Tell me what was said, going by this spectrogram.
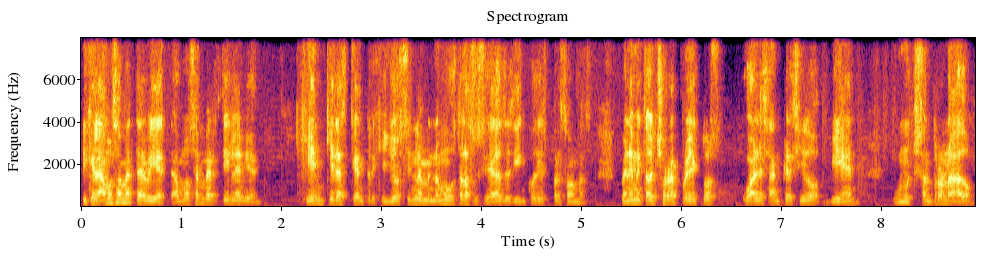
Dije, le vamos a meter billete, vamos a invertirle bien. ¿Quién quieras que entre? Que yo sí, no me gusta las sociedades de 5 o 10 personas. Me han invitado ocho proyectos, cuales han crecido bien, muchos han tronado,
